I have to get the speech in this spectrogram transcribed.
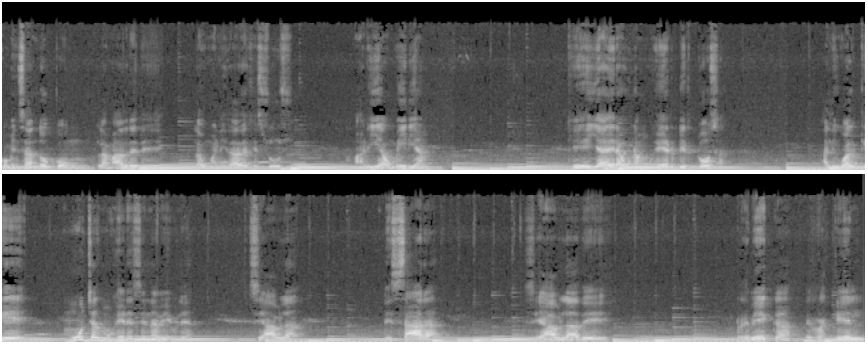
comenzando con la madre de la humanidad de Jesús, María o Miriam, que ella era una mujer virtuosa. Al igual que muchas mujeres en la Biblia, se habla de Sara, se habla de Rebeca, de Raquel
